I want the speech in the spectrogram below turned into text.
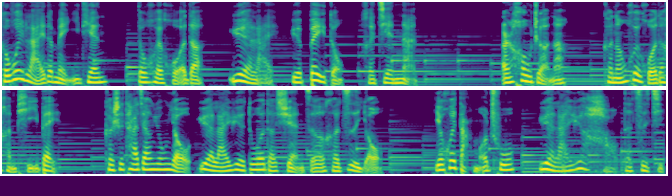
可未来的每一天都会活得越来越被动和艰难。而后者呢，可能会活得很疲惫，可是他将拥有越来越多的选择和自由，也会打磨出越来越好的自己。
